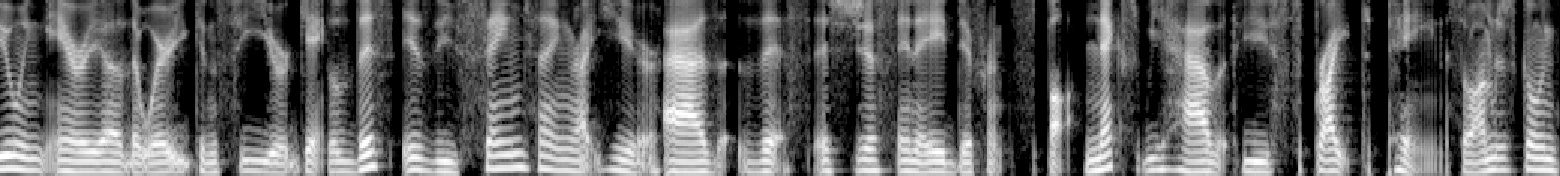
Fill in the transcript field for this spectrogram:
viewing area that where you can see your game. So this is the same thing right here as this. It's just in a different spot. Next, we have the sprite pane. So I'm just going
